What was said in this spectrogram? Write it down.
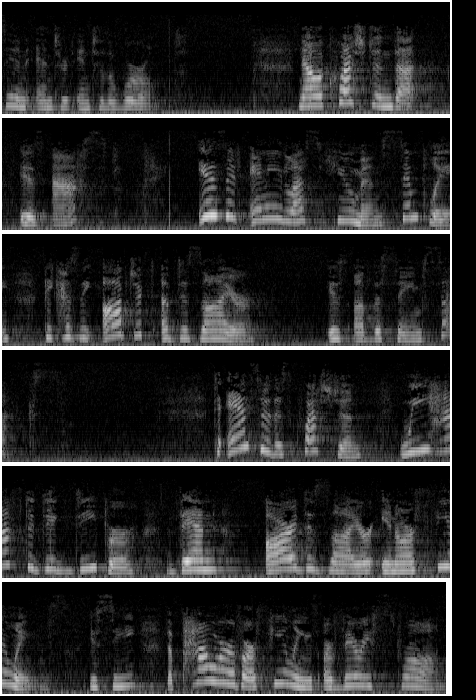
sin entered into the world. Now, a question that is asked is it any less human simply because the object of desire is of the same sex? To answer this question, we have to dig deeper than our desire in our feelings. You see, the power of our feelings are very strong.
